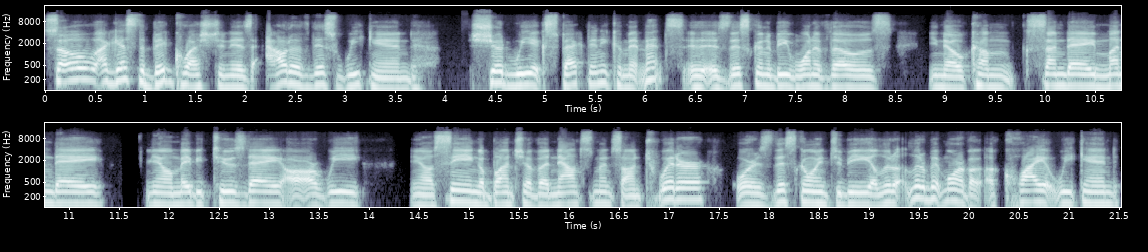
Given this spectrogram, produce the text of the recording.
So I guess the big question is out of this weekend, should we expect any commitments? Is, is this going to be one of those, you know, come Sunday, Monday, you know, maybe Tuesday? Are we, you know, seeing a bunch of announcements on Twitter? Or is this going to be a little, a little bit more of a, a quiet weekend,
